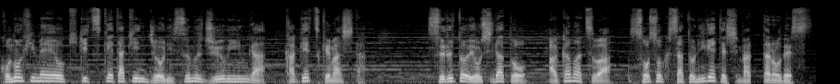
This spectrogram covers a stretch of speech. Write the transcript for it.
この悲鳴を聞きつけた近所に住む住民が駆けつけました。すると吉田と赤松は、そそくさと逃げてしまったのです。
